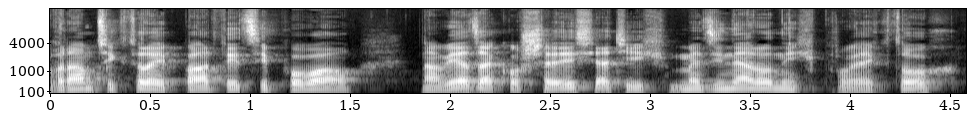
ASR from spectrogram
v rámci ktorej participoval na viac ako 60 medzinárodných projektoch.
